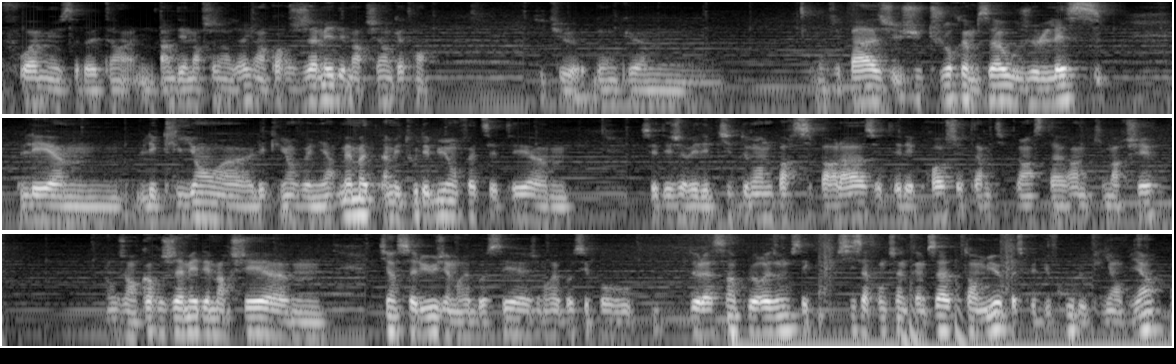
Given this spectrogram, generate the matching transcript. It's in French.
fois, mais ça doit être un, démarchage en direct. J'ai encore jamais démarché en 4 ans, si tu veux. Donc, euh, pas, je suis toujours comme ça où je laisse les, euh, les, clients, euh, les clients venir. Même à, mes tout débuts, en fait, c'était, c'était j'avais des petites demandes par-ci par-là, c'était les proches, c'était un petit peu Instagram qui marchait. Donc, j'ai encore jamais démarché tiens salut j'aimerais bosser j'aimerais bosser pour vous. De la simple raison c'est que si ça fonctionne comme ça tant mieux parce que du coup le client vient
